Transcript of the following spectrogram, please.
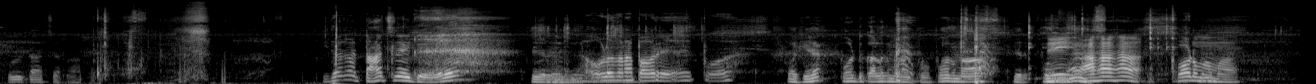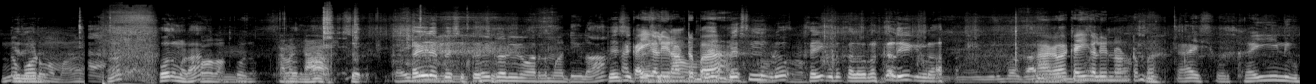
ஃபுல் டார்ச்சர் இதான் டார்ச் லைட்டு இது அவ்வளோதானா பவர் இப்போ ஓகே போட்டு கலக்கணும் இப்போ போதுமா? சரி ஆஹா போடுமாமா. இன்னும் போடுமாமா? ஆ? போதுமாடா? போதும் கலக்கா சரி. கையில் பேசி கை பேசி. கழுவின்னு வரல மாட்டீங்களா? பேசி கை கழுவினான்ட்டுப்பா பேசணும் கூட கை கூட கலவரம் கழுவிக்கீங்களா? நாங்களாம் கை கழுவினான்ட்டோம்பா. காய்ஸ் ஒரு கைனுக்கு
